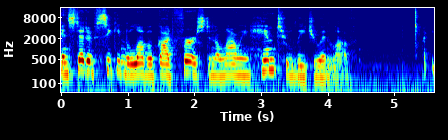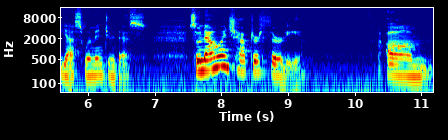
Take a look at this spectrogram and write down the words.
instead of seeking the love of God first and allowing Him to lead you in love. Yes, women do this. So now in chapter 30, um,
